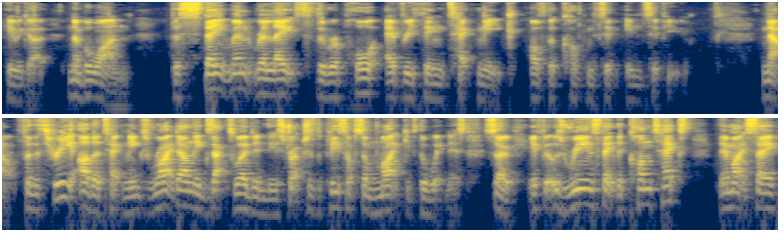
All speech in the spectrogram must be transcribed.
Here we go. Number one, the statement relates to the report everything technique of the cognitive interview. Now, for the three other techniques, write down the exact wording of the instructions the police officer might give the witness. So, if it was reinstate the context, They might say,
